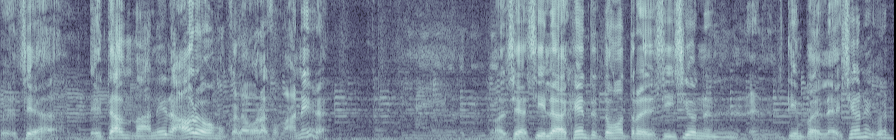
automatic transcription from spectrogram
O sea, esta manera, ahora vamos a colaborar con manera. O sea, si la gente toma otra decisión en, en el tiempo de elecciones, bueno,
